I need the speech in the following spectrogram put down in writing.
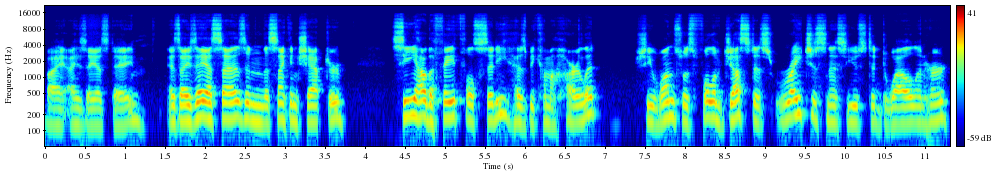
by Isaiah's day. As Isaiah says in the second chapter, See how the faithful city has become a harlot? She once was full of justice, righteousness used to dwell in her,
